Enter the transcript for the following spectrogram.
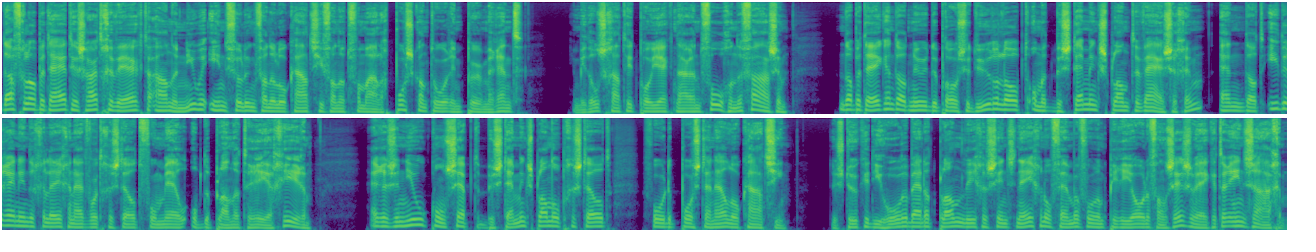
De afgelopen tijd is hard gewerkt aan een nieuwe invulling van de locatie van het voormalig postkantoor in Purmerend. Inmiddels gaat dit project naar een volgende fase. Dat betekent dat nu de procedure loopt om het bestemmingsplan te wijzigen en dat iedereen in de gelegenheid wordt gesteld formeel op de plannen te reageren. Er is een nieuw concept bestemmingsplan opgesteld voor de PostNL-locatie. De stukken die horen bij dat plan liggen sinds 9 november voor een periode van zes weken ter inzage.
